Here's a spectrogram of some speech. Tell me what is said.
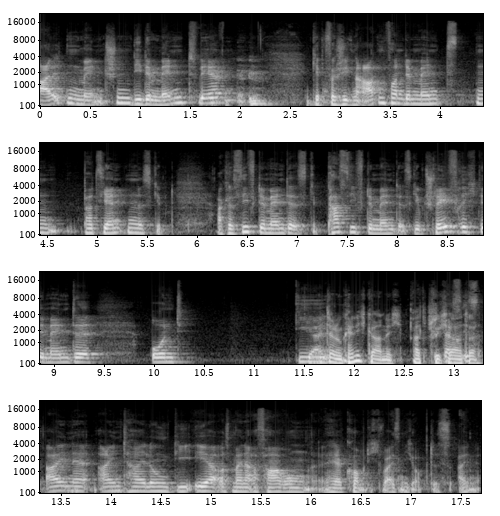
alten Menschen, die dement werden. Es gibt verschiedene Arten von dementen Patienten. Es gibt aggressiv-demente, es gibt passiv-demente, es gibt schläfrig-demente und die, Die Einteilung kenne ich gar nicht als das Psychiater. ist eine Einteilung, die eher aus meiner Erfahrung herkommt. Ich weiß nicht, ob das eine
